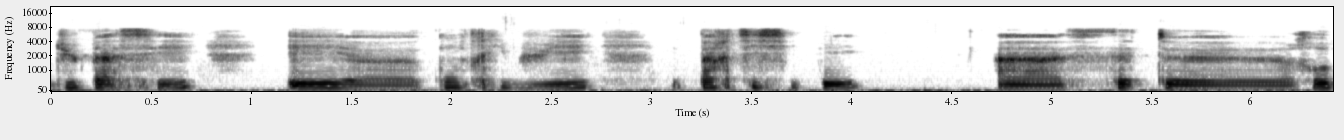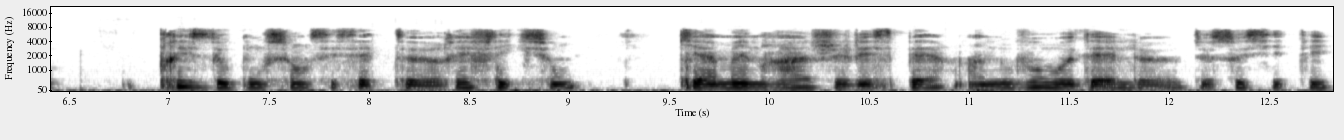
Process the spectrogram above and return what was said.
du passé et euh, contribuer, participer à cette euh, prise de conscience et cette réflexion qui amènera, je l'espère, un nouveau modèle de société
